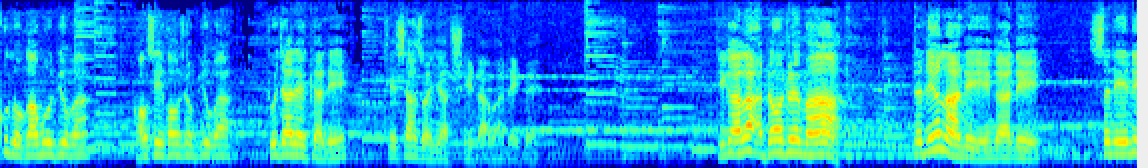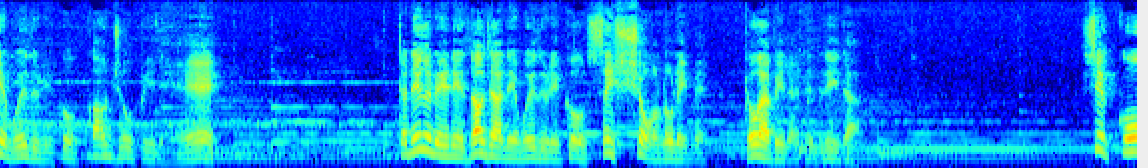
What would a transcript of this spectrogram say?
ကုသိုလ်ကောင်းမှုပြုပါကောင်းစေကောင်းရှုံပြုပါထူးခြားတဲ့ကံတွေခြေရှားစွာရရှိလာပါလိမ့်မယ်ဒီကာလအတော်အတွင်းမှာတနင်္လာနေ့ရင်ကနေစနေနေ့မွေးသူတွေကိုကောင်းချိုးပေးတယ်တနင်္ဂနွေနေ့သောကြာနေ့မွေးသူတွေကိုစိတ်ရှုံအောင်လုပ်လိုက်မယ်ဒုက္ခပေးတယ်သတိထားရှစ်ကို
